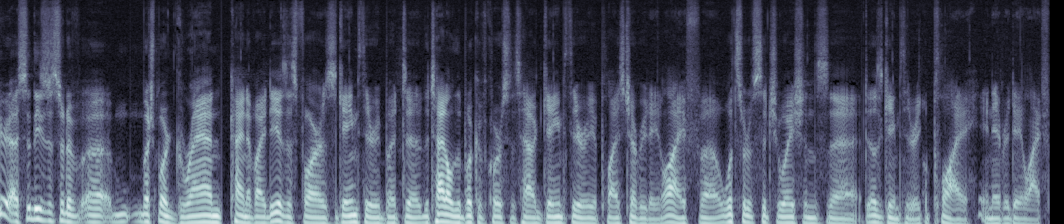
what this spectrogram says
Curious. So these are sort of uh, much more grand kind of ideas as far as game theory, but uh, the title of the book, of course, is how game theory applies to everyday life. Uh, what sort of situations uh, does game theory apply in everyday life?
